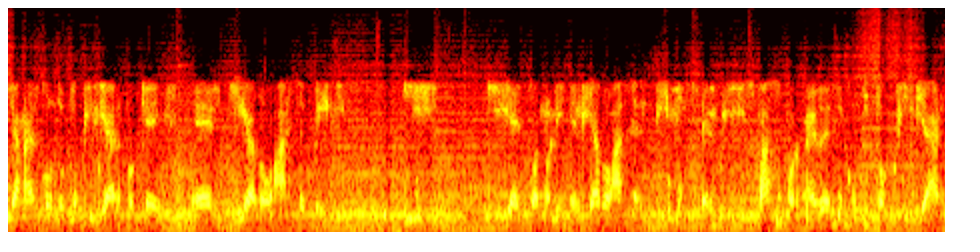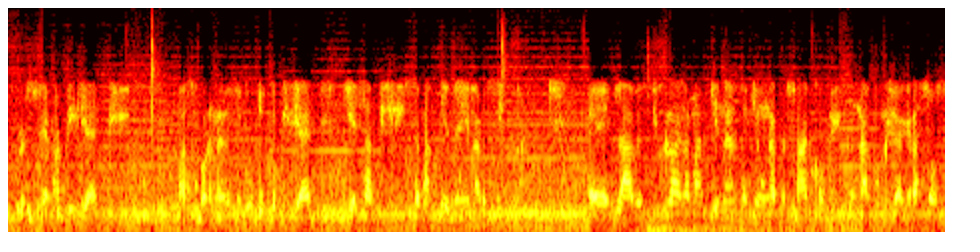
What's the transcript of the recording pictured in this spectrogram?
se llama el conducto biliar porque el hígado hace bilis y, y cuando el, hígado hace el bilis, el bilis pasa por medio de ese conducto biliar, pero se llama biliar, pasa por medio de ese conducto biliar y esa bilis se mantiene en la vesícula. Eh, la vesícula la mantiene hasta que una persona come una comida grasosa.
